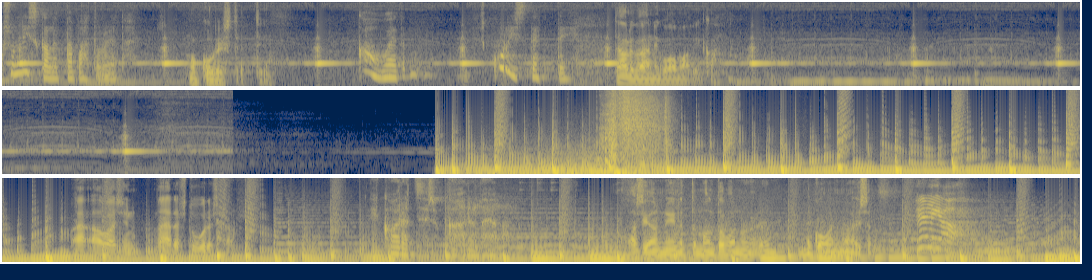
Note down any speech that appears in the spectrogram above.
Onko sun niskalle tapahtunut jotain? Mua kuristettiin. Kauheeta. Kuristettiin. Tää oli vähän niinku oma vika. Mä haluaisin nähdä sitä uudestaan. Ei koirat seiso kahdella jalalla. Asia on niin, että mä oon tavannut yhden mukavan naisen. Hiljaa!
